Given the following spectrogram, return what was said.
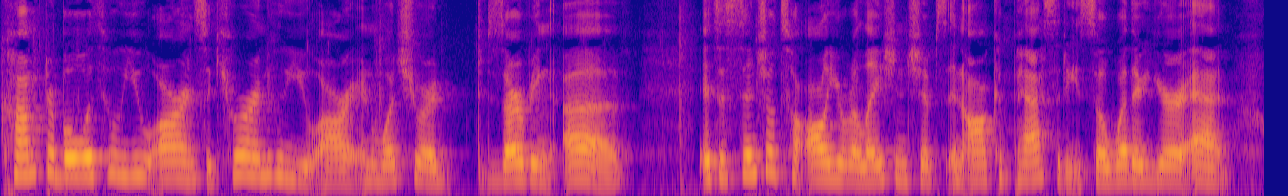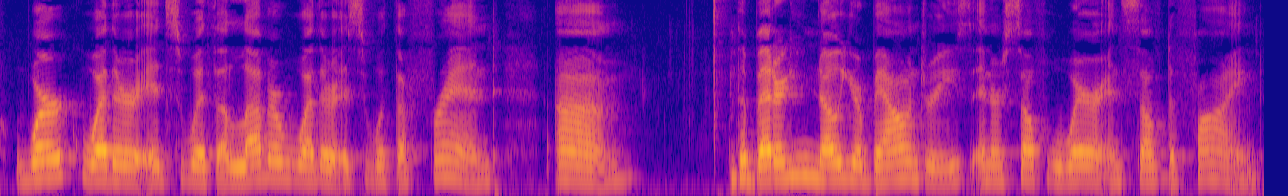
comfortable with who you are and secure in who you are and what you are deserving of it's essential to all your relationships in all capacities. So, whether you're at work, whether it's with a lover, whether it's with a friend, um, the better you know your boundaries and are self aware and self defined,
